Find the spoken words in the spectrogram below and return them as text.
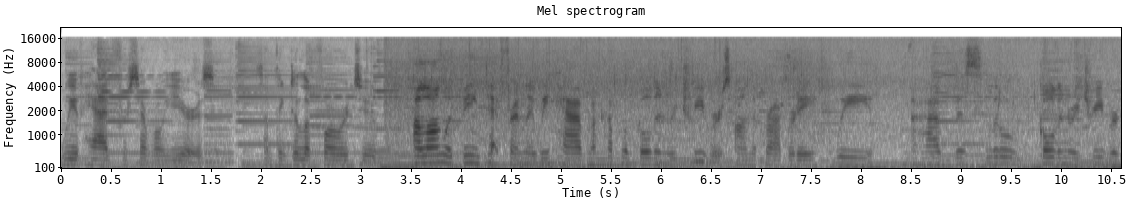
we've had for several years. Something to look forward to. Along with being pet friendly, we have a couple of golden retrievers on the property. We have this little golden retriever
